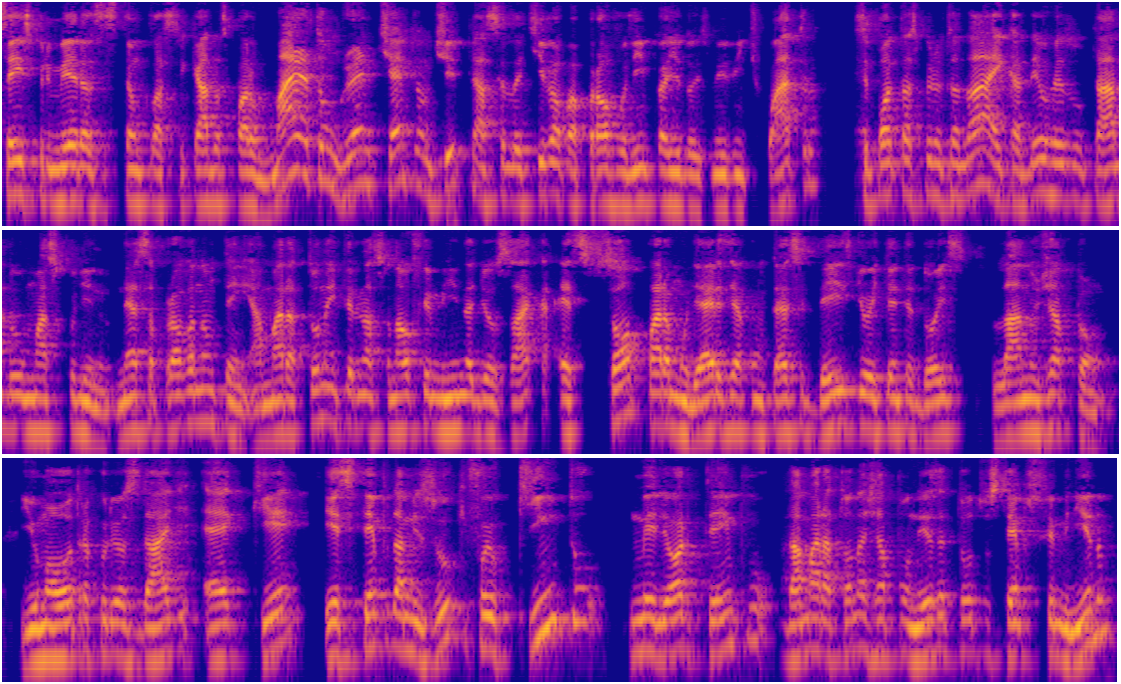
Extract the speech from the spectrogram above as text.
seis primeiras estão classificadas para o Marathon Grand Championship, a seletiva para a prova olímpica de 2024. Você pode estar se perguntando, ah, e cadê o resultado masculino? Nessa prova não tem. A Maratona Internacional Feminina de Osaka é só para mulheres e acontece desde 82 lá no Japão. E uma outra curiosidade é que esse tempo da Mizuki foi o quinto melhor tempo da maratona japonesa de todos os tempos feminino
